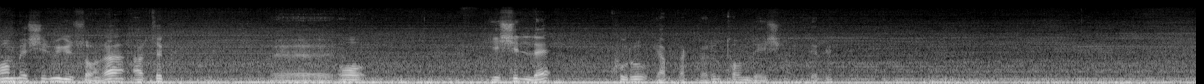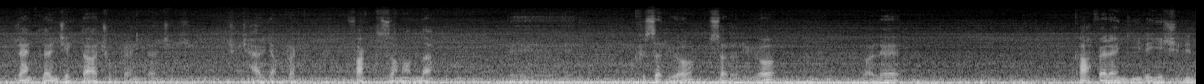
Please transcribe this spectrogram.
15-20 gün sonra artık e, o yeşille kuru yaprakların ton değişiklikleri renklenecek, daha çok renklenecek. Çünkü her yaprak farklı zamanda e, kızarıyor, sararıyor. Böyle kahverengiyle yeşilin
